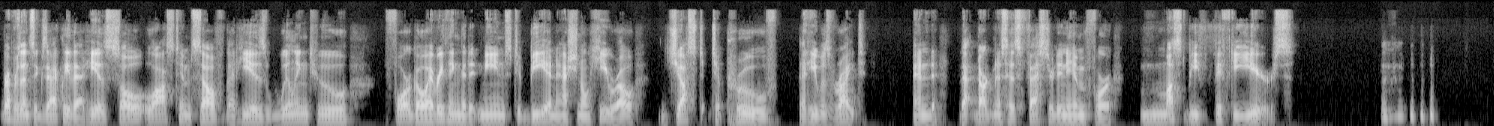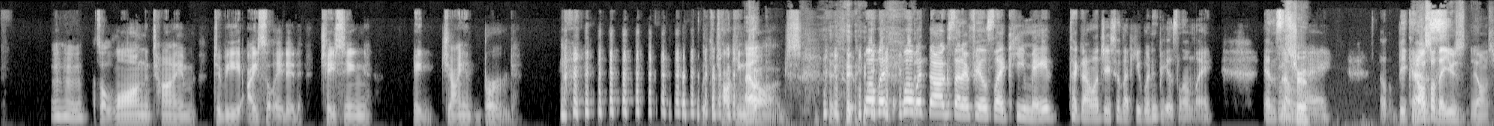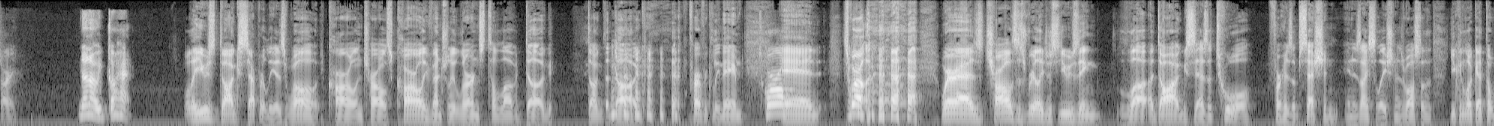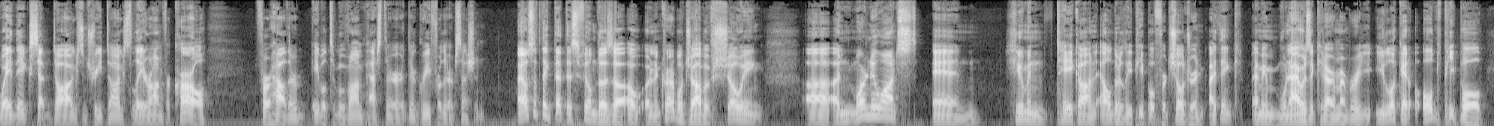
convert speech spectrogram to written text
represents exactly that. He is so lost himself that he is willing to forego everything that it means to be a national hero just to prove that he was right. And that darkness has festered in him for must be 50 years. mm-hmm. That's a long time to be isolated chasing a giant bird with talking dogs. well, with well with dogs, that it feels like he made technology so that he wouldn't be as lonely in some That's true. way. Because and also they use. Oh, I'm sorry. No, no, go ahead. Well, they use dogs separately as well. Carl and Charles. Carl eventually learns to love Doug. Doug the dog, perfectly named. Squirrel. And squirrel. Whereas Charles is really just using lo- dogs as a tool for his obsession in his isolation as well. So you can look at the way they accept dogs and treat dogs later on for Carl for how they're able to move on past their, their grief or their obsession. I also think that this film does a, a, an incredible job of showing uh, a more nuanced and human take on elderly people for children. I think, I mean, when I was a kid, I remember you, you look at old people,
